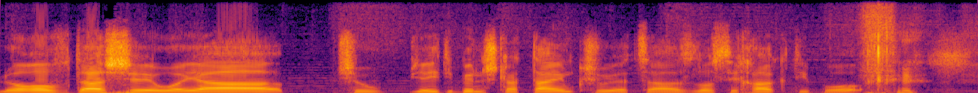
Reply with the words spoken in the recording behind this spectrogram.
לאור העובדה שהוא היה, שהוא הייתי בן שנתיים כשהוא יצא, אז לא שיחקתי בו.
